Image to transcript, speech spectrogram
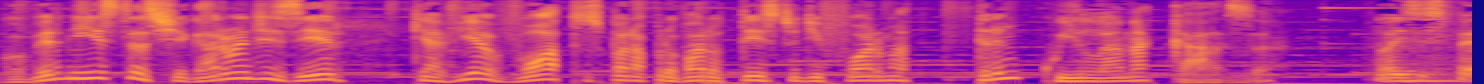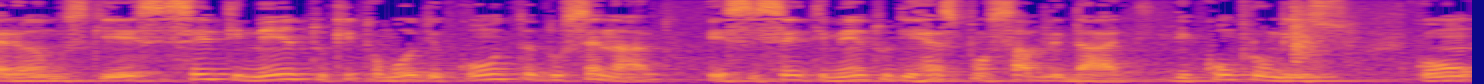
Governistas chegaram a dizer que havia votos para aprovar o texto de forma tranquila na casa. Nós esperamos que esse sentimento que tomou de conta do Senado, esse sentimento de responsabilidade, de compromisso com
